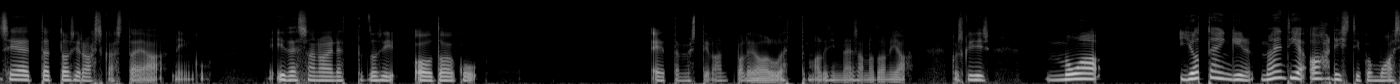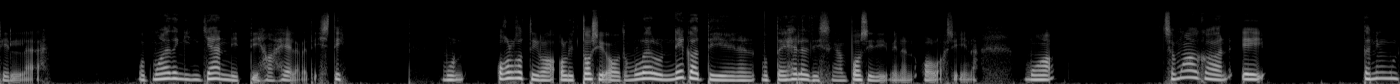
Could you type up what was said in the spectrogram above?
se, että tosi raskasta ja niin kuin, itse sanoin, että tosi outoa, kun ei tämmöistä tilannetta paljon ollut, että mä olisin näin sanoton. Ja, koska siis mua jotenkin, mä en tiedä ahdistiko mua silleen, mutta mua jotenkin jännitti ihan helvetisti. Mun olotila oli tosi outo. Mulla ei ollut negatiivinen, mutta ei helvetissäkään positiivinen olo siinä. Mua samaan aikaan ei... Tai niin kun,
